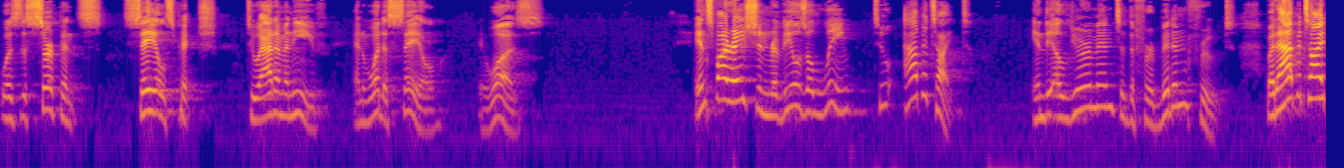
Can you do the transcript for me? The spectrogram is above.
was the serpent's sales pitch to Adam and Eve. And what a sale it was. Inspiration reveals a link to appetite in the allurement of the forbidden fruit. But appetite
